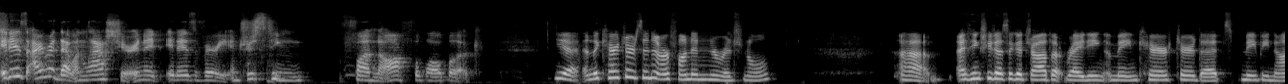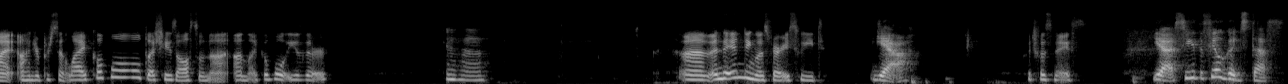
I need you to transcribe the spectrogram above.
It is. I read that one last year, and it, it is a very interesting, fun, off the wall book. Yeah, and the characters in it are fun and original. Um, I think she does a good job at writing a main character that's maybe not 100% likable, but she's also not unlikable either. Mm-hmm. Um, and the ending was very sweet, Yeah. which was nice. Yeah. See the feel good stuff.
